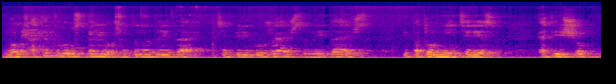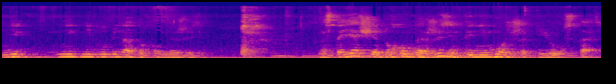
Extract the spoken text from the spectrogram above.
но от этого устаешь, это надоедает, этим перегружаешься, наедаешься, и потом неинтересно. Это еще не, не, не глубина духовной жизни. Настоящая духовная жизнь, ты не можешь от нее устать.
